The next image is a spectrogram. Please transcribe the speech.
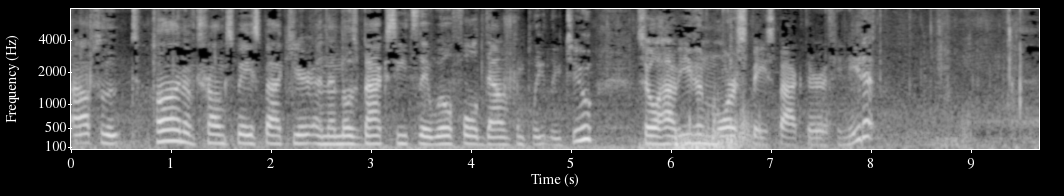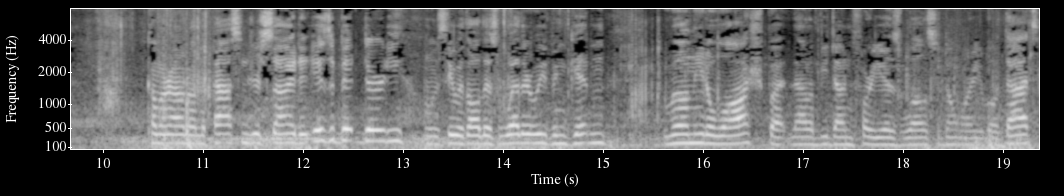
Absolute ton of trunk space back here. And then those back seats, they will fold down completely too. So you'll have even more space back there if you need it come around on the passenger side. It is a bit dirty. We'll see with all this weather we've been getting. We'll need a wash, but that'll be done for you as well, so don't worry about that.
